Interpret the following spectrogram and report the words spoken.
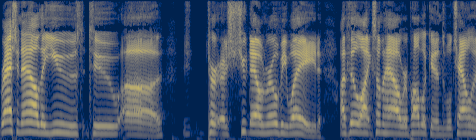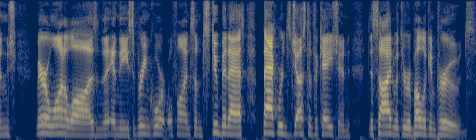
rationale they used to uh uh, shoot down Roe v. Wade, I feel like somehow Republicans will challenge marijuana laws and the, and the Supreme Court will find some stupid ass backwards justification to side with the Republican prudes.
